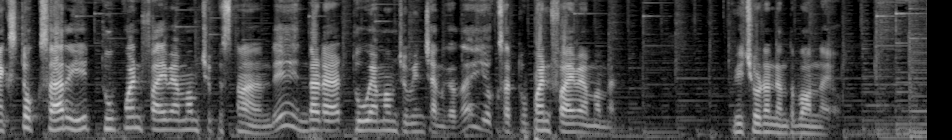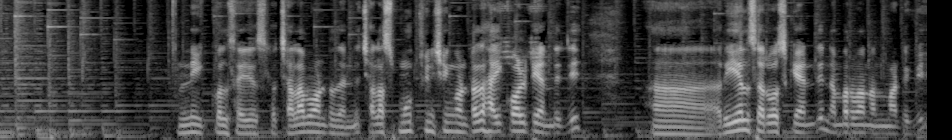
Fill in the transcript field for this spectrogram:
నెక్స్ట్ ఒకసారి టూ పాయింట్ ఫైవ్ ఎంఎం చూపిస్తున్నానండి. ఇందాక టూ ఎంఎం mm చూపించాను కదా ఇది ఒకసారి టూ పాయింట్ ఫైవ్ ఎంఎం అండి. ఇవి చూడండి ఎంత బాగున్నాయో. అన్ని ఈక్వల్ సైజెస్లో చాలా బాగుంటుందండి. చాలా స్మూత్ ఫినిషింగ్ ఉంటుంది. హై క్వాలిటీ అండి ఇది. రియల్ సర్వోస్కి అండి నెంబర్ వన్ అనమాట ఇవి.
